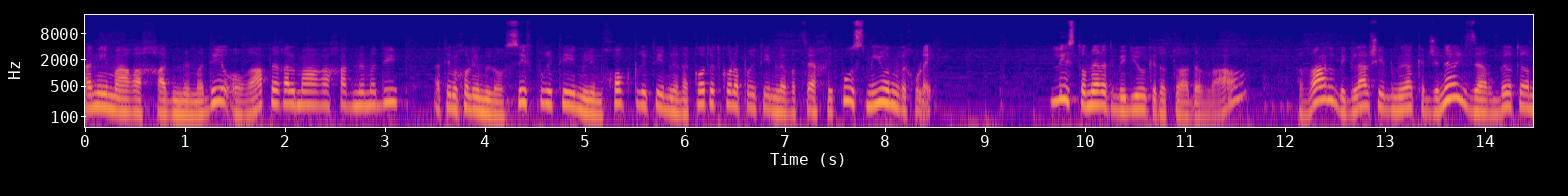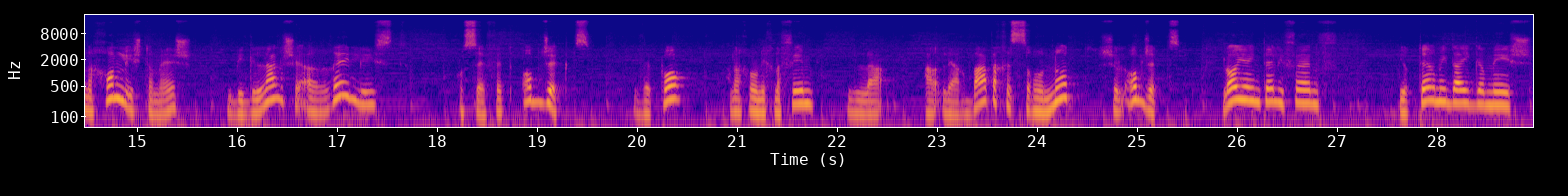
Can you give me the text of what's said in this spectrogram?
אני מערך חד-ממדי או ראפר על מערך חד-ממדי, אתם יכולים להוסיף פריטים, למחוק פריטים, לנקות את כל הפריטים, לבצע חיפוש, מיון וכולי. ליסט אומרת בדיוק את אותו הדבר, אבל בגלל שהיא בנויה כג'נריק זה הרבה יותר נכון להשתמש בגלל ש-array list אוספת objects, ופה אנחנו נכנסים לארבעת החסרונות של objects. לא יהיה IntelliSense, יותר מדי גמיש,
